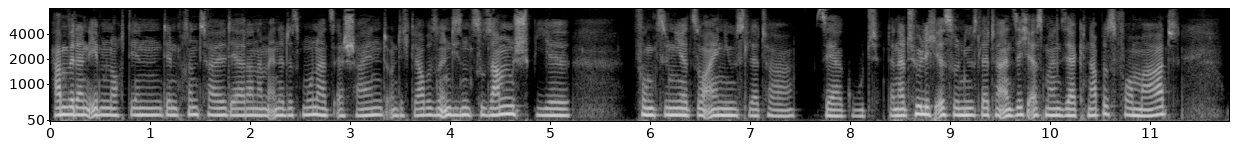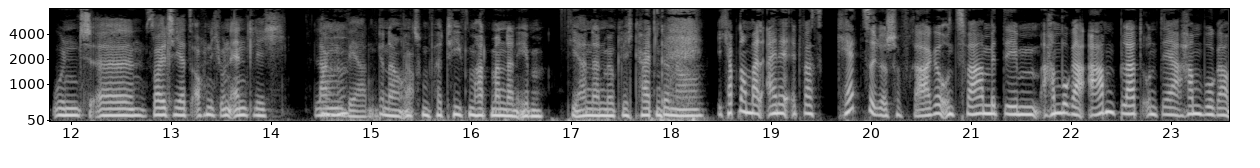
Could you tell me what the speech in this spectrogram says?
haben wir dann eben noch den, den Printteil, der dann am Ende des Monats erscheint. Und ich glaube, so in diesem Zusammenspiel funktioniert so ein Newsletter sehr gut. Denn natürlich ist so ein Newsletter an sich erstmal ein sehr knappes Format und äh, sollte jetzt auch nicht unendlich lang mhm, werden. Genau, ja. und zum Vertiefen hat man dann eben die anderen Möglichkeiten. Genau. Ich habe noch mal eine etwas ketzerische Frage und zwar mit dem Hamburger Abendblatt und der Hamburger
